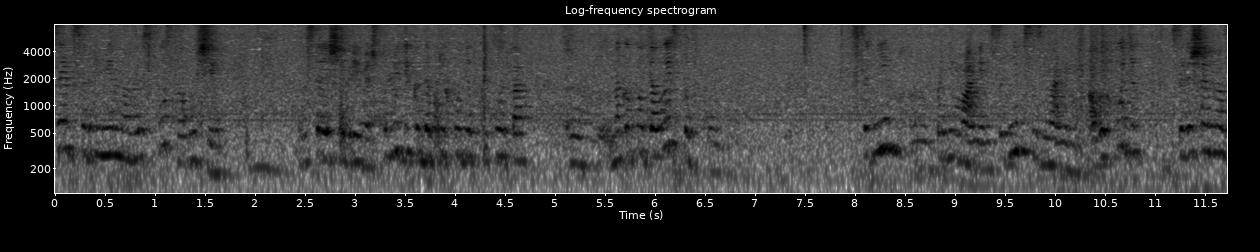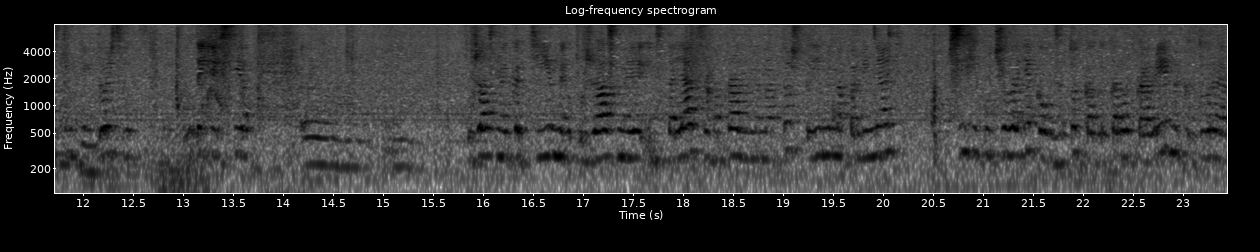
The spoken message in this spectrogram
цель современного искусства вообще в настоящее время, что люди, когда приходят какой-то, э, на какую-то выставку, с одним э, пониманием, с одним сознанием, а выходят совершенно с другим. То есть вот, вот эти все эм, ужасные картины, ужасные инсталляции направлены на то, что именно поменять психику человека вот за то короткое время, которое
